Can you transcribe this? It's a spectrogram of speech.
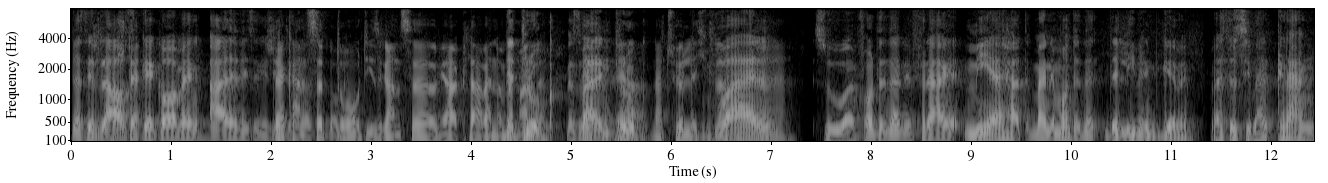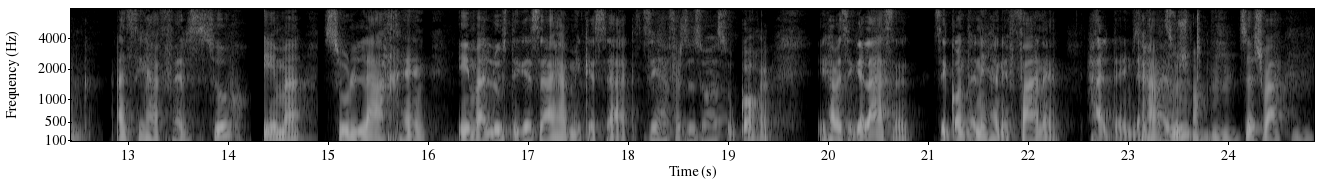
Das ist rausgekommen, alle diese Geschichten. Der ganze, diese ganze, ja klar, wenn du Der Druck, das war ein Druck. Ja, natürlich. Klar. Weil, ja, ja. zu antworten deine Frage, mir hat meine Mutter der Liebe gegeben. Weißt du, sie war krank und sie hat versucht, immer zu lachen, immer lustige Sachen hat mir gesagt. Sie hat versucht, sowas zu kochen. Ich habe sie gelassen. Sie konnte nicht eine Pfanne halten in der sie Hand. War zu schwach. Mhm. So schwach. Mhm.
